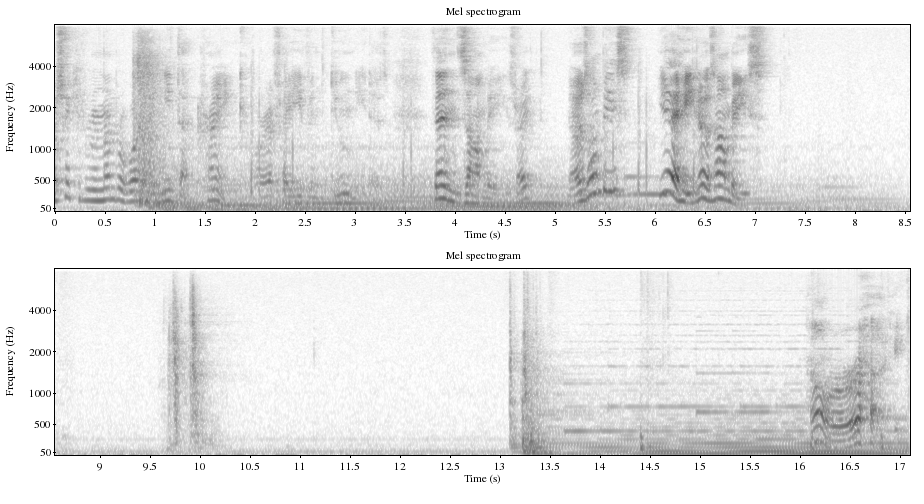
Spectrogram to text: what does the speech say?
Wish I could remember when I need that crank, or if I even do need it. Then zombies, right? No zombies? Yay, no zombies. Alright.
